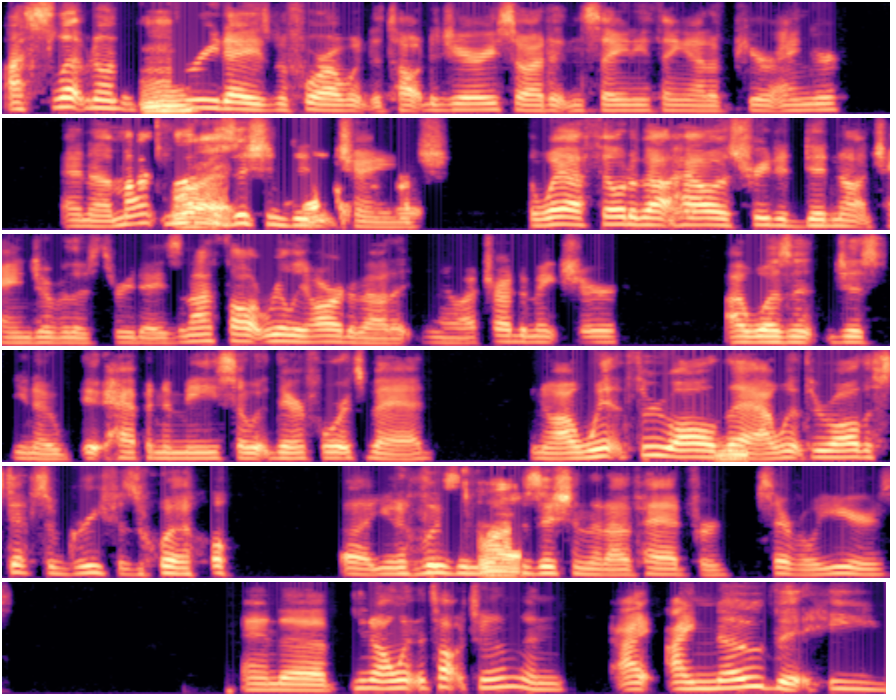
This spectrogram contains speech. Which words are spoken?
I slept on it for Mhm. three days before I went to talk to Jerry, so I didn't say anything out of pure anger. And uh, my, my Right. position didn't change. The way I felt about how I was treated did not change over those three days. And I thought really hard about it. You know, I tried to make sure I wasn't just, you know, it happened to me, so it, therefore it's bad. You know, I went through all Mhm. that. I went through all the steps of grief as well. Uh, you know, losing my Right. position that I've had for several years. And uh, you know, I went to talk to him, and I I know that he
